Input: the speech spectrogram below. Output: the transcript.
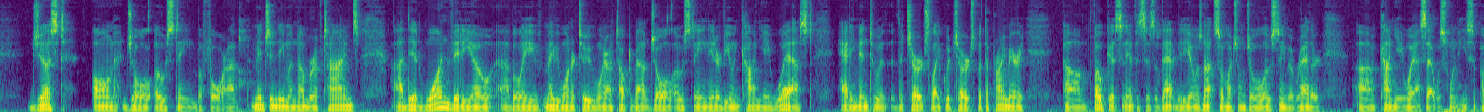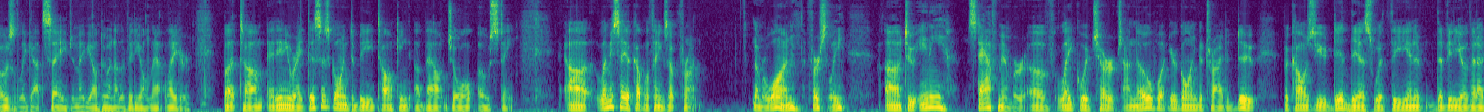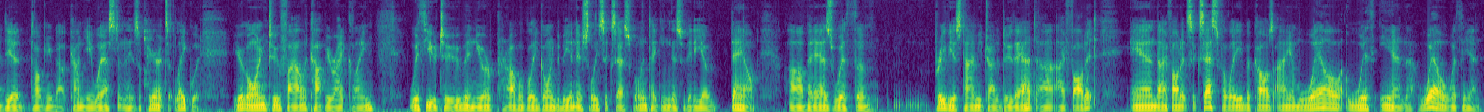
just on Joel Osteen before. I've mentioned him a number of times. I did one video, I believe, maybe one or two, where I talked about Joel Osteen interviewing Kanye West, had him into the church, Lakewood Church, but the primary um, focus and emphasis of that video was not so much on Joel Osteen, but rather uh, Kanye West. That was when he supposedly got saved, and maybe I'll do another video on that later. But um, at any rate, this is going to be talking about Joel Osteen. Uh, let me say a couple of things up front. Number one, firstly, uh, to any staff member of Lakewood Church, I know what you're going to try to do because you did this with the the video that I did talking about Kanye West and his appearance at Lakewood you're going to file a copyright claim with YouTube, and you're probably going to be initially successful in taking this video down. Uh, but as with the previous time you tried to do that, uh, I fought it, and I fought it successfully because I am well within, well within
